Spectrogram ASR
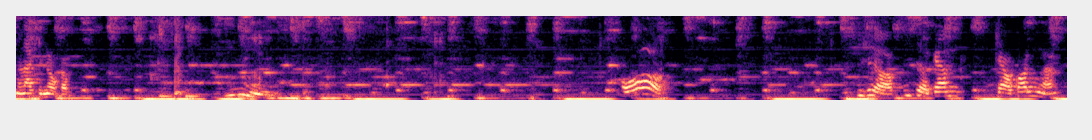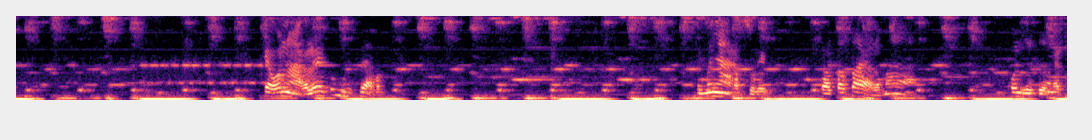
นานาชิโนะครับโอ้พี่เสือพี่เสือแก้มแก้วก้อนเหรอแก้วหนากันเลยก็มือแสบครับเป็นไม่ยากครับสุเลยก็ซ่าๆอะไรมาก คนจะเตือนครับ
